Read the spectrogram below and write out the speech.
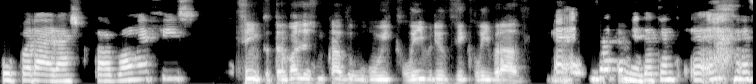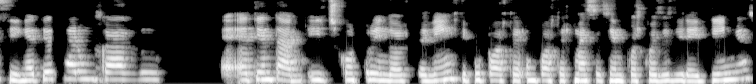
ou parar, acho que está bom, é fixe. Sim, tu trabalhas um bocado o equilíbrio desequilibrado. É, é, exatamente, é, tent, é, é, assim, é tentar um bocado, é, é, tentar ir desconstruindo aos bocadinhos, tipo o póster, um póster começa sempre com as coisas direitinhas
